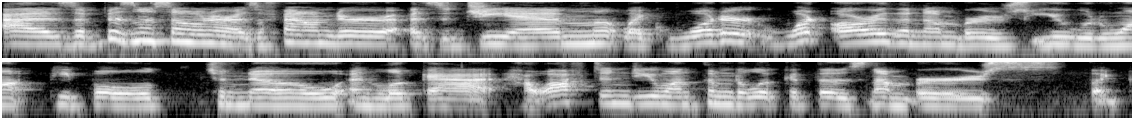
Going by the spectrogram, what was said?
as a business owner, as a founder, as a GM, like what are what are the numbers you would want people to know and look at? How often do you want them to look at those numbers? Like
